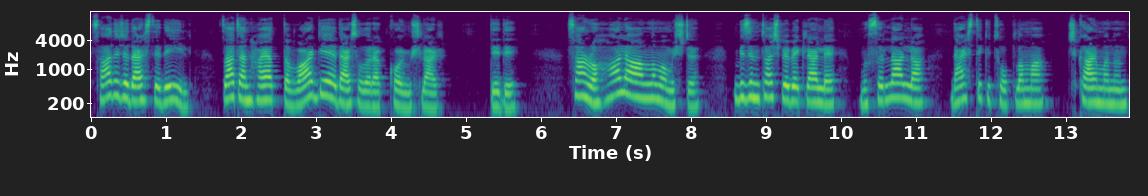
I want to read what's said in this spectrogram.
Sadece derste değil. Zaten hayatta var diye ders olarak koymuşlar, dedi. Sanro hala anlamamıştı. Bizim taş bebeklerle, mısırlarla dersteki toplama, çıkarmanın,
